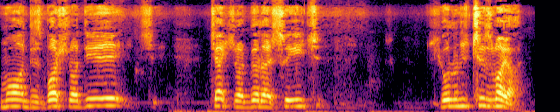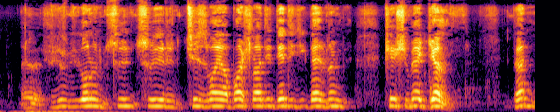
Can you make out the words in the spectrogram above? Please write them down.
mühendis başladı. Tekrar böyle suyu yolunu çizmeye. Evet. Yolun su, suyunu çizmeye başladı. Dedi ki benim peşime gel. Ben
